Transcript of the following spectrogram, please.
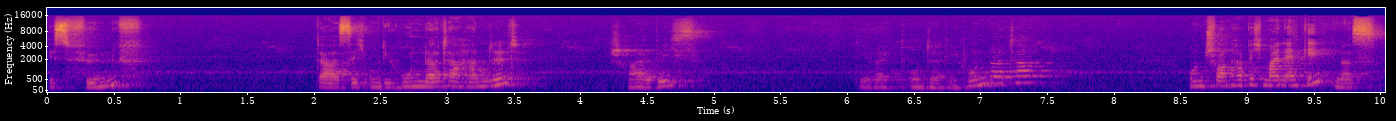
ist 5. Da es sich um die Hunderter handelt, schreibe ich es direkt unter die Hunderter. Und schon habe ich mein Ergebnis.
